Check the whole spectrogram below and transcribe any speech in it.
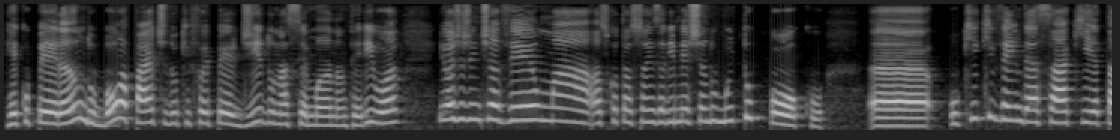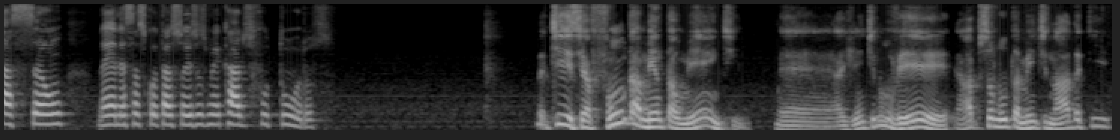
recuperando boa parte do que foi perdido na semana anterior. E hoje a gente já vê uma, as cotações ali mexendo muito pouco. Uh, o que, que vem dessa aquietação né, nessas cotações dos mercados futuros? Letícia, fundamentalmente, é, a gente não vê absolutamente nada que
